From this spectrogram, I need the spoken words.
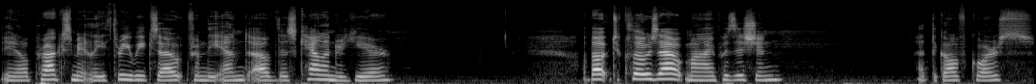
you know, approximately three weeks out from the end of this calendar year, about to close out my position at the golf course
